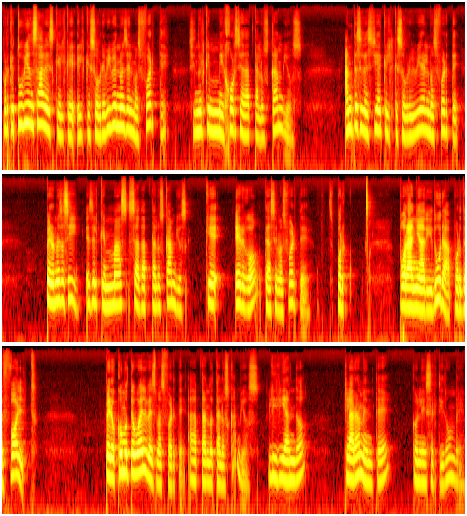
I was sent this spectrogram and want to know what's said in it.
porque tú bien sabes que el que, el que sobrevive no es el más fuerte, sino el que mejor se adapta a los cambios. Antes se decía que el que sobrevive era el más fuerte, pero no es así, es el que más se adapta a los cambios, que ergo te hace más fuerte, por, por añadidura, por default. Pero ¿cómo te vuelves más fuerte? Adaptándote a los cambios, lidiando claramente con la incertidumbre.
